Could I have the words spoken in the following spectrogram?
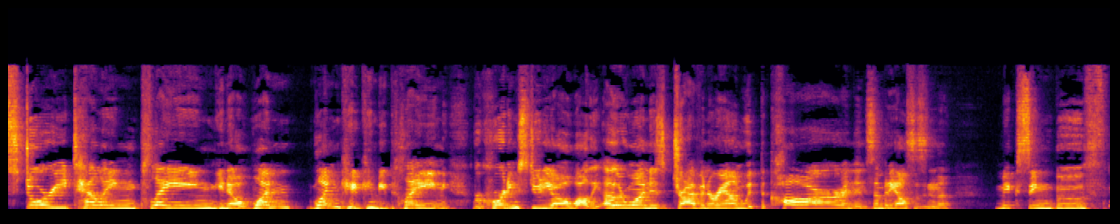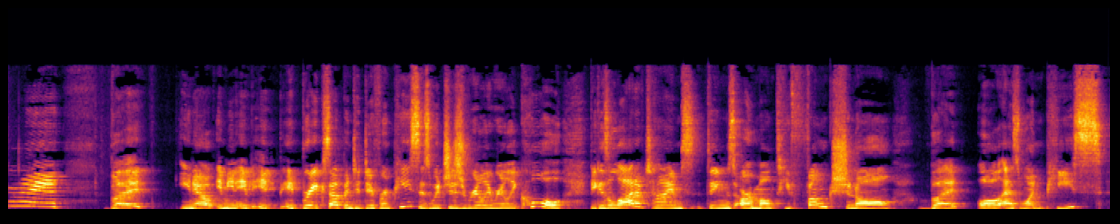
storytelling playing you know one one kid can be playing recording studio while the other one is driving around with the car and then somebody else is in the mixing booth. But you know i mean it, it, it breaks up into different pieces which is really really cool because a lot of times things are multifunctional but all as one piece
